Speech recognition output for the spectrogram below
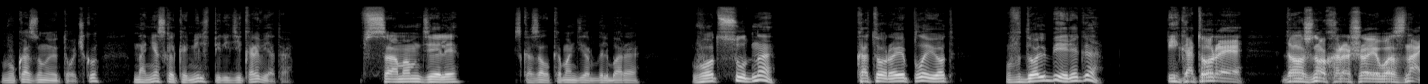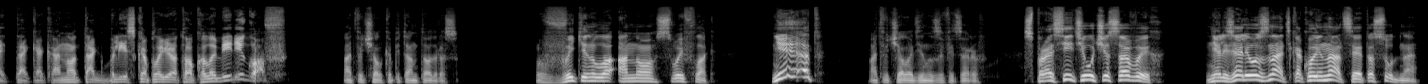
в указанную точку на несколько миль впереди корвета. «В самом деле», — сказал командир Дельбара, — «вот судно, которое плывет вдоль берега». «И которое должно хорошо его знать, так как оно так близко плывет около берегов», — отвечал капитан Тодрос. Выкинуло оно свой флаг. «Нет!» — отвечал один из офицеров. «Спросите у часовых, нельзя ли узнать, какой нации это судно?»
